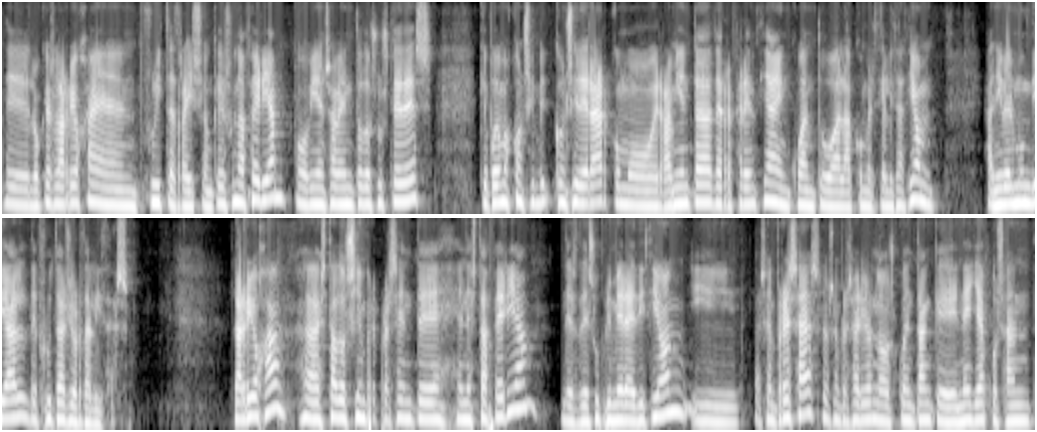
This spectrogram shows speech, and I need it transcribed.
de lo que es La Rioja en Fruit Tradition, que es una feria, como bien saben todos ustedes, que podemos considerar como herramienta de referencia en cuanto a la comercialización a nivel mundial de frutas y hortalizas. La Rioja ha estado siempre presente en esta feria desde su primera edición y las empresas, los empresarios nos cuentan que en ella pues, han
